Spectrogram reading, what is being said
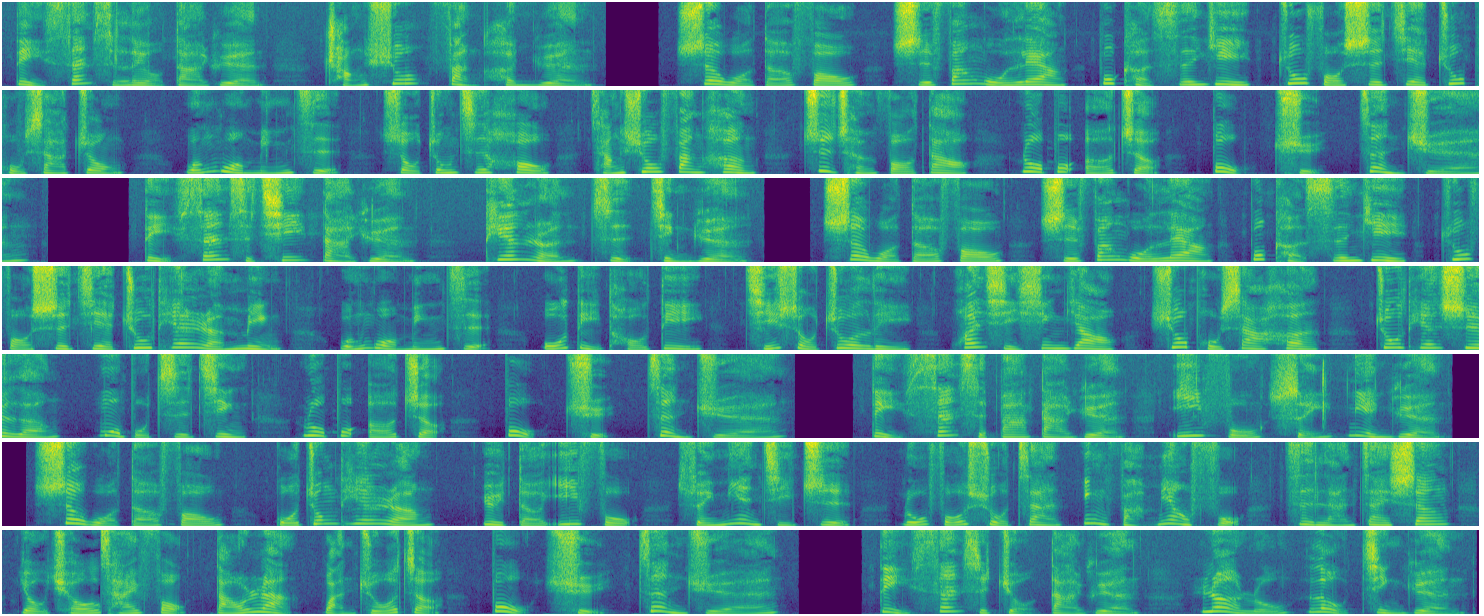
第三十六大愿，常修犯恨愿，设我得佛，十方无量不可思议诸佛世界诸菩萨众，闻我名字，受终之后常修梵行，至成佛道。若不尔者，不取。正觉。第三十七大愿，天人自敬愿，设我得佛，十方无量不可思议诸佛世界诸天人民，闻我名字，五体投地，稽首作礼，欢喜信要，修菩萨恨，诸天世人莫不自敬。若不尔者，不取正觉。第三十八大愿，依佛随念愿，设我得佛，国中天人欲得依服，随念即至，如佛所赞，应法妙服，自然在身。有求裁缝导染挽着者，不取正觉。第三十九大愿，乐如漏尽愿，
